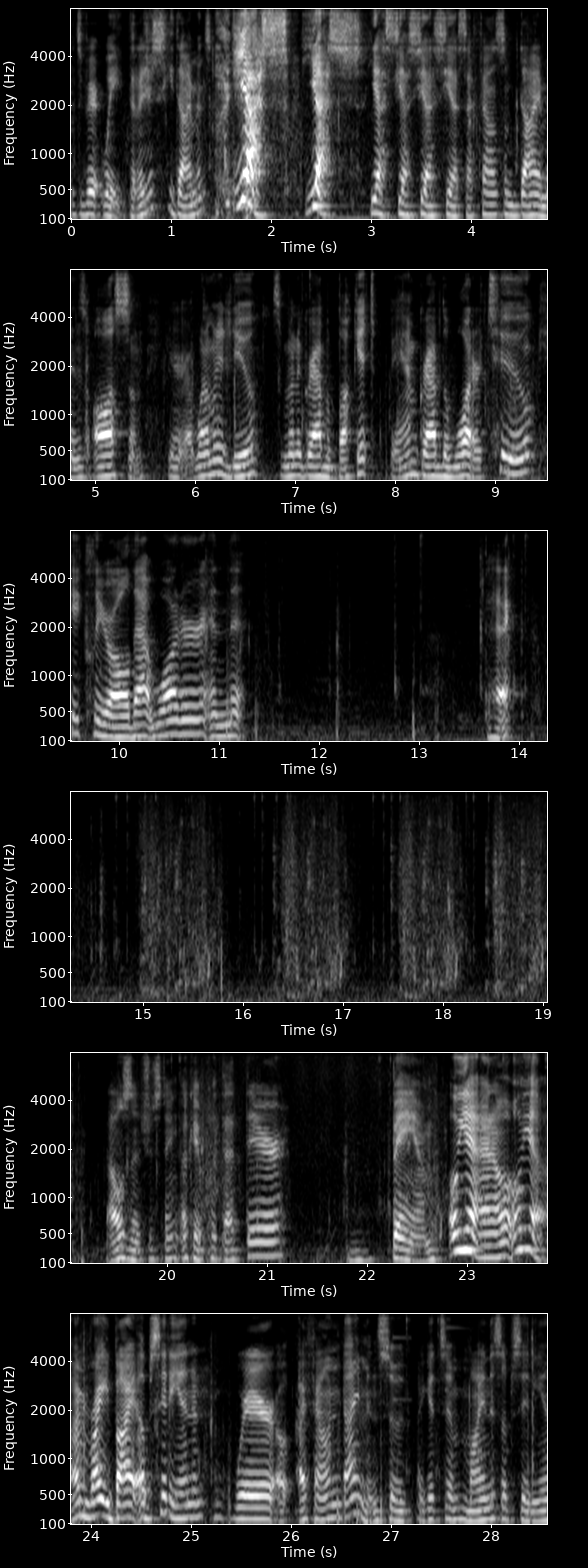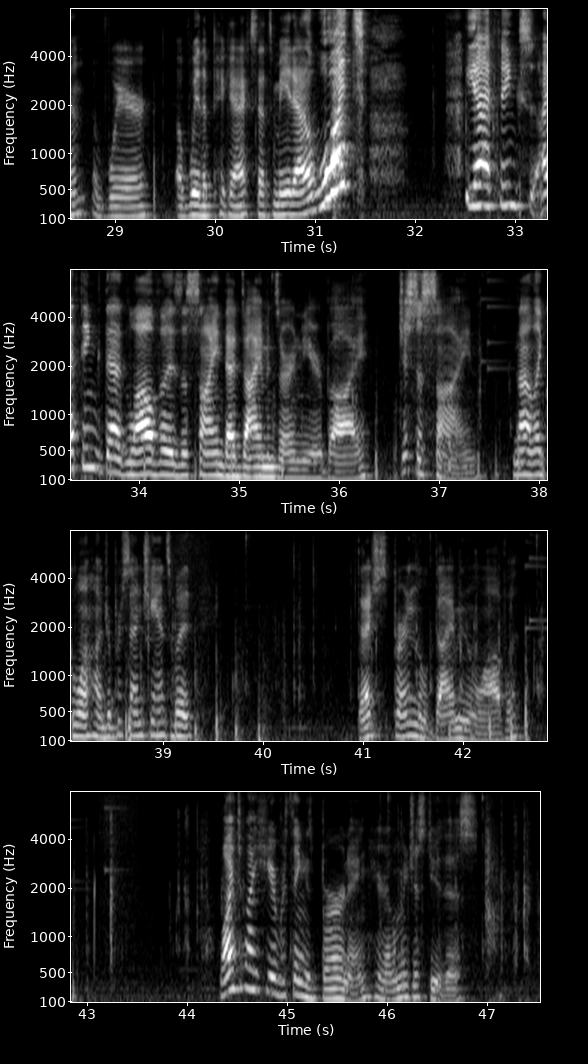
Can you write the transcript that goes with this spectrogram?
it's very- wait, did I just see diamonds? Yes! Yes! Yes, yes, yes, yes, I found some diamonds. Awesome. Here, what I'm gonna do is I'm gonna grab a bucket. Bam, grab the water too. Okay, clear all that water, and then... The heck? That was interesting. Okay, put that there. Bam. Oh yeah, and oh, oh yeah, I'm right by obsidian where uh, I found diamonds. So I get to mine this obsidian of where of where the pickaxe that's made out of. What? Yeah, I think. I think that lava is a sign that diamonds are nearby. Just a sign. Not like 100% chance, but did I just burn the diamond in lava? Why do I hear things burning? Here, let me just do this.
